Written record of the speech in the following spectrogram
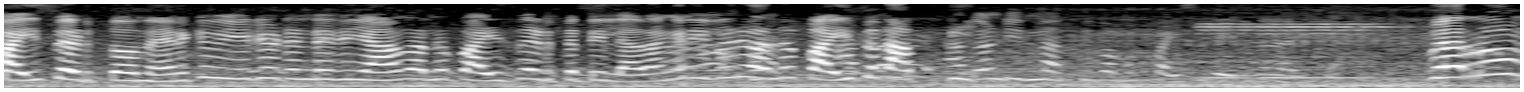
പൈസ എടുത്തോന്ന്? എനിക്ക് വീഡിയോ ഇട്ടുണ്ടെങ്കിൽ ഞാൻ പറഞ്ഞു പൈസ എടുത്തിട്ടില്ല. അതങ്ങനെ ഇവർ വന്ന് പൈസ തപ്പി. അതുകൊണ്ട് ഇന്ന് അസീബ് നമുക്ക് പൈസ തരുന്നതായിരിക്കും. വെറും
